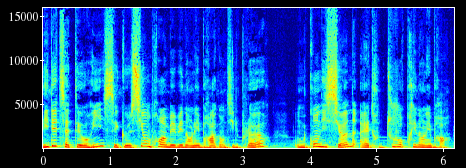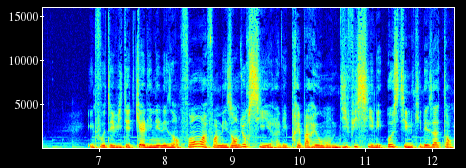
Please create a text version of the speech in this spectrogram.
L'idée de cette théorie, c'est que si on prend un bébé dans les bras quand il pleure, on le conditionne à être toujours pris dans les bras. Il faut éviter de câliner les enfants afin de les endurcir et les préparer au monde difficile et hostile qui les attend.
